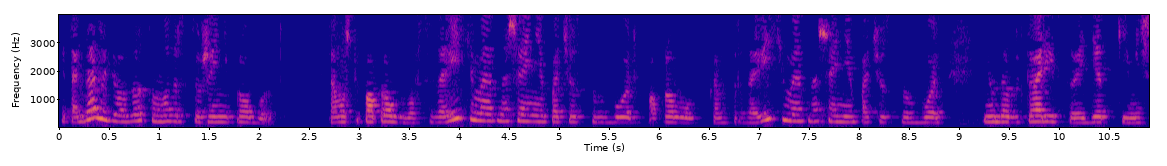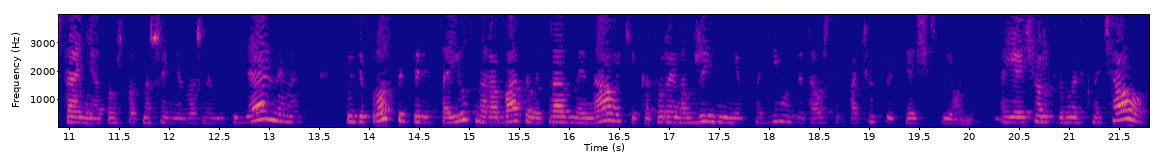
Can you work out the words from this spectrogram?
И тогда люди во взрослом возрасте уже и не пробуют. Потому что попробовав созависимые отношения, почувствовав боль, попробовав контрзависимые отношения, почувствовав боль, не удовлетворив свои детские мечтания о том, что отношения должны быть идеальными, люди просто перестают нарабатывать разные навыки, которые нам в жизни необходимы для того, чтобы почувствовать себя счастливыми. А я еще раз вернусь к началу.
